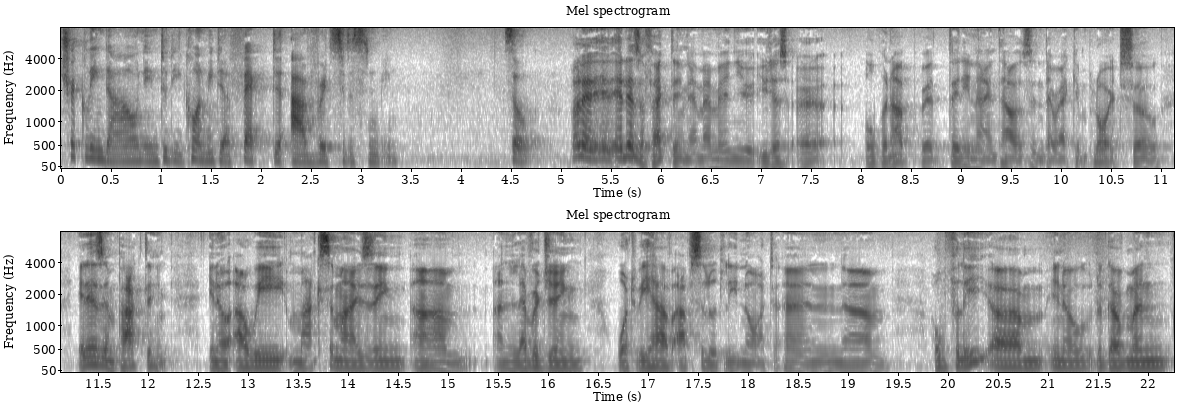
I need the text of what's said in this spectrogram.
trickling down into the economy to affect the average citizen? being? So. Well, it, it is affecting them. I mean, you, you just uh, open up with 39,000 direct employed. So it is impacting you know, are we maximizing um, and leveraging what we have? Absolutely not. And um, hopefully, um, you know, the government,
